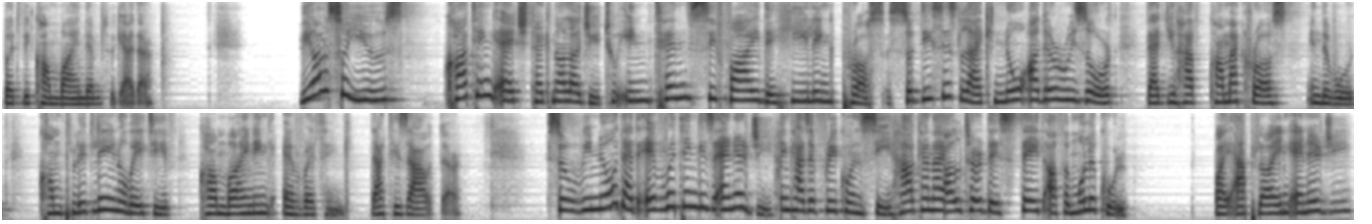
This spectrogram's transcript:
but we combine them together. We also use cutting edge technology to intensify the healing process. So this is like no other resort that you have come across in the world completely innovative, combining everything that is out there. So we know that everything is energy. Everything has a frequency. How can I alter the state of a molecule? By applying energy,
